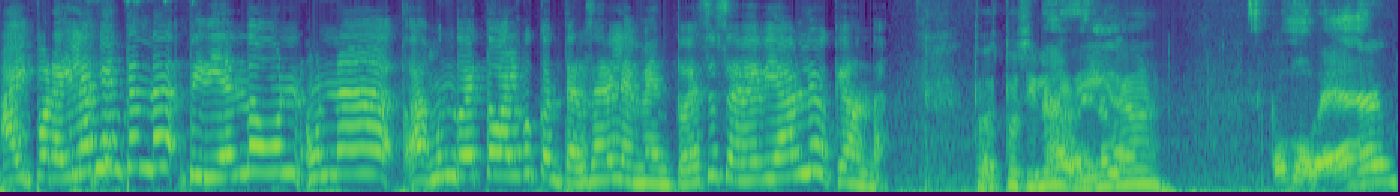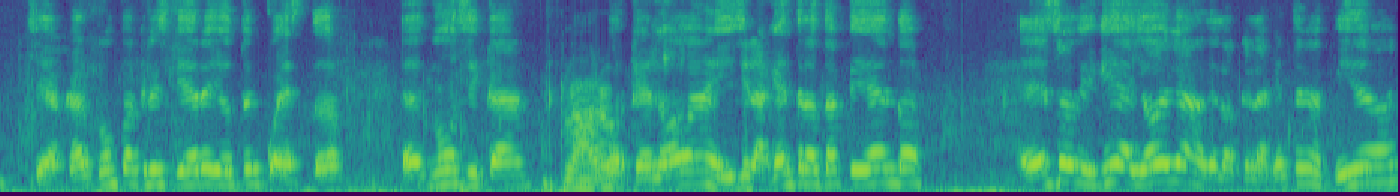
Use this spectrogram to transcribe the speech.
Ay, por ahí la gente anda pidiendo un, una, un dueto o algo con tercer elemento. ¿Eso se ve viable o qué onda? Todo es posible Ah, en la bueno. vida. Como vean, si acá el compa Chris quiere, yo estoy puesto. Es música. Claro. ¿Por qué no? Y si la gente lo está pidiendo, eso vivía yo ya, de lo que la gente me pide, va.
